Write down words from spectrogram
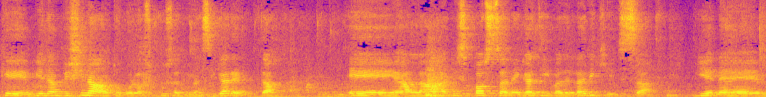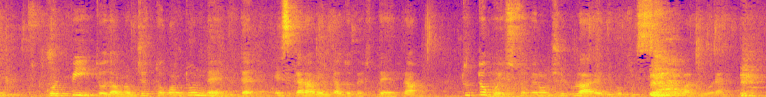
che viene avvicinato con la scusa di una sigaretta e alla risposta negativa della richiesta viene colpito da un oggetto contundente e scaraventato per terra. Tutto questo per un cellulare di pochissimo valore.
